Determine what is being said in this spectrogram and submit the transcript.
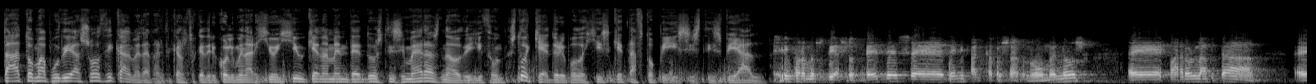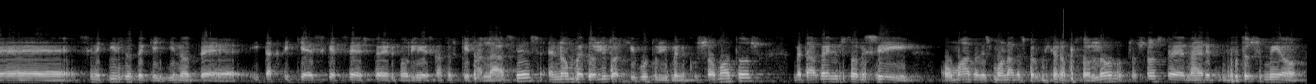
Τα άτομα που διασώθηκαν μεταφέρθηκαν στο κεντρικό λιμεναρχείο Χίου και αναμένεται εντός της ημέρας να οδηγηθούν στο κέντρο υποδοχής και ταυτοποίησης Βιάλ. Σύμφωνα με τους διασωθέντες, ε, δεν υπάρχει κάποιος αγνοούμενος. Ε, Παρ' όλα αυτά, ε, συνεχίζονται και γίνονται οι τακτικές χερσαίε περιπολίες καθώς και οι θαλάσσιες, ενώ με εντολή του αρχηγού του λιμενικού σώματος μεταβαίνει στο νησί ομάδας τη μονάδας προβυχιών αποστολών, ώστε να ερευνηθεί το σημείο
